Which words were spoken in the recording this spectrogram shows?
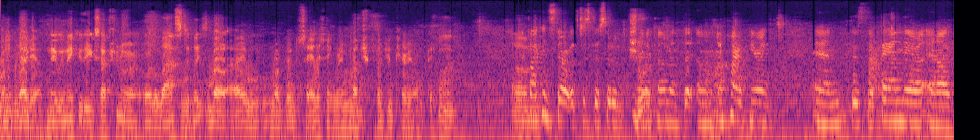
what a good idea. May we make you the exception, or, or the last at least? Well, I'm not going to say anything very much, but you carry on, please. Fine. If I Um, can start with just a sort of Sure. comment that um, I'm hard of hearing, and there's the fan there, and I've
